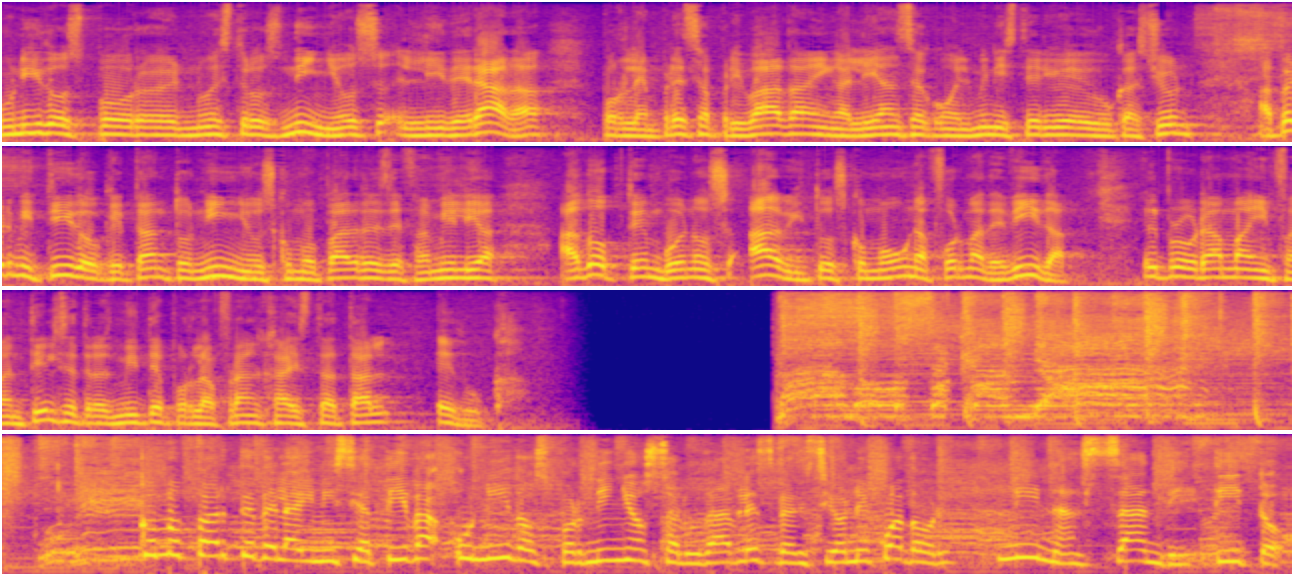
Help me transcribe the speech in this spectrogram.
Unidos por eh, Nuestros Niños, liderada por la empresa privada en alianza con el Ministerio de Educación, ha permitido que tanto niños como padres de familia adopten buenos hábitos como una forma de vida. El programa infantil se transmite por la franja estatal Educa. Parte de la iniciativa Unidos por Niños Saludables versión Ecuador, Nina, Sandy, Tito,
